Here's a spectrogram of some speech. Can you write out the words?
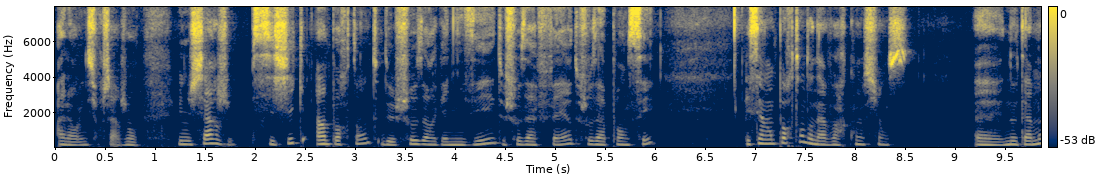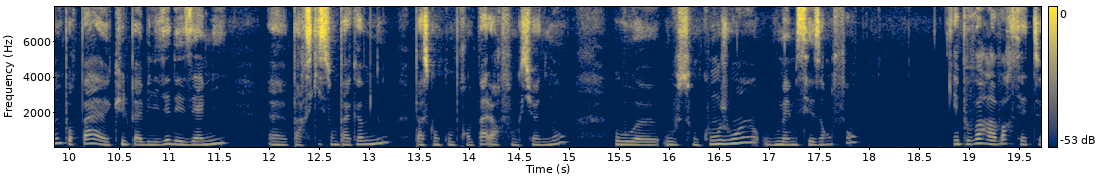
alors une surcharge, une charge psychique importante de choses organisées, de choses à faire, de choses à penser. Et c'est important d'en avoir conscience. Euh, notamment pour pas euh, culpabiliser des amis euh, parce qu'ils sont pas comme nous, parce qu'on comprend pas leur fonctionnement, ou, ou, son conjoint, ou même ses enfants. Et pouvoir avoir cette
